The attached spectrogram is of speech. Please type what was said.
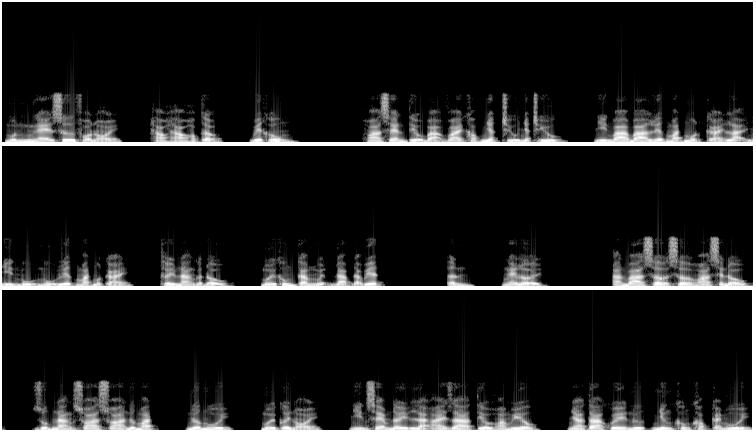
muốn nghe sư phó nói, hảo hảo học tập, biết không? Hoa sen tiểu bả vai khóc nhất chịu nhất chịu, nhìn ba ba liếc mắt một cái lại nhìn mụ mụ liếc mắt một cái, thấy nàng gật đầu, mới không cam nguyện đáp đã biết. Ân, nghe lời. An ba sờ sờ hoa sen đầu, giúp nàng xoa xoa nước mắt, nước mũi, mới cười nói, nhìn xem đây là ai ra tiểu hoa miêu, nhà ta khuê nữ nhưng không khóc cái mũi.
